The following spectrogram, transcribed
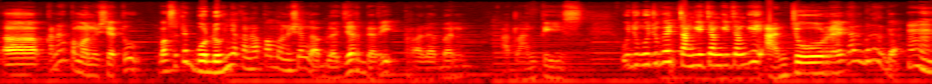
eh, kenapa manusia tuh maksudnya bodohnya kenapa manusia nggak belajar dari peradaban Atlantis? Ujung-ujungnya canggih-canggih canggih hancur ya kan? Bener gak Mm.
